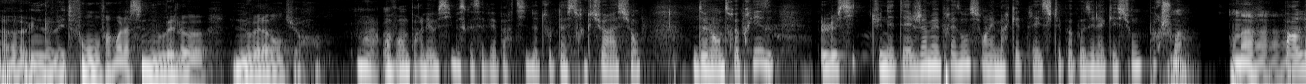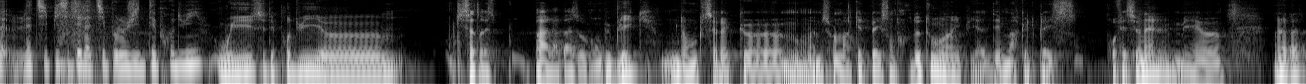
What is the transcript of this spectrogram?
euh, une levée de fonds. Enfin voilà, c'est une nouvelle, une nouvelle aventure. Voilà, on va en parler aussi parce que ça fait partie de toute la structuration de l'entreprise le site, tu n'étais jamais présent sur les marketplaces. Je t'ai pas posé la question par choix. On a... Par la typicité, la typologie de tes produits Oui, c'est des produits euh, qui s'adressent pas à la base au grand public. Donc c'est vrai que même sur le marketplace, on trouve de tout. Hein. Et puis il y a des marketplaces professionnels, mais euh, à la base,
